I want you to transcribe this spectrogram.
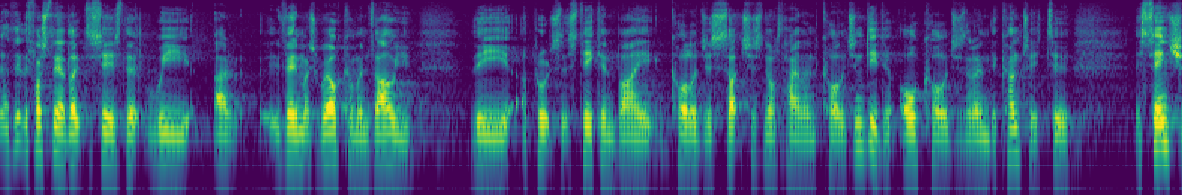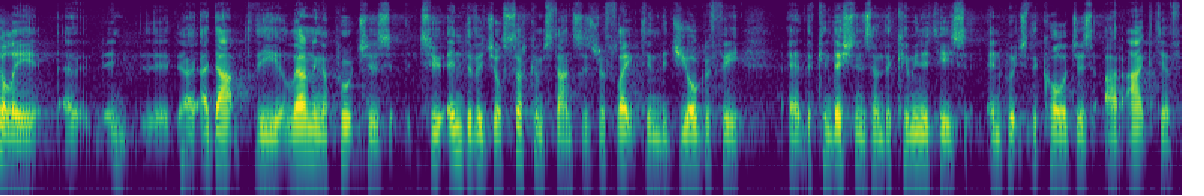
I, I think the first thing I'd like to say is that we are very much welcome and value the approach that's taken by colleges such as North Highland College, indeed all colleges around the country, to essentially uh, uh adapt the learning approaches to individual circumstances reflecting the geography, uh, the conditions and the communities in which the colleges are active.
